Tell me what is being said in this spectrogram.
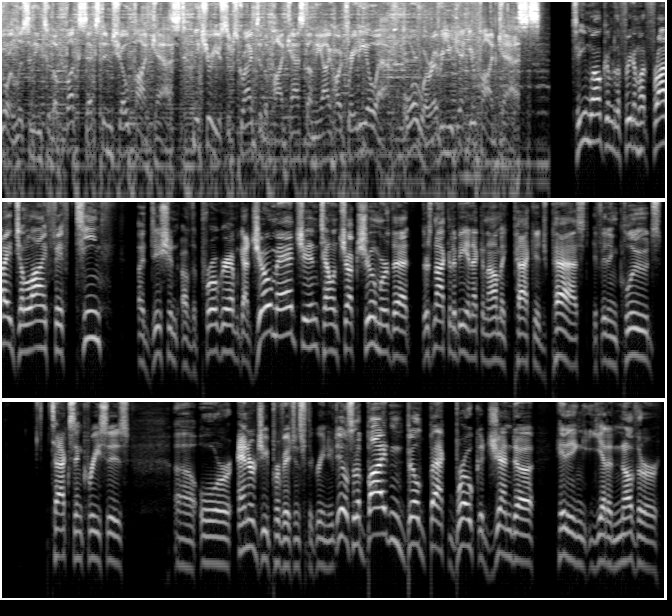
You're listening to the Buck Sexton Show podcast. Make sure you subscribe to the podcast on the iHeartRadio app or wherever you get your podcasts. Team, welcome to the Freedom Hut Friday, July 15th edition of the program. We got Joe Manchin telling Chuck Schumer that there's not going to be an economic package passed if it includes tax increases uh, or energy provisions for the Green New Deal. So the Biden Build Back Broke agenda hitting yet another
